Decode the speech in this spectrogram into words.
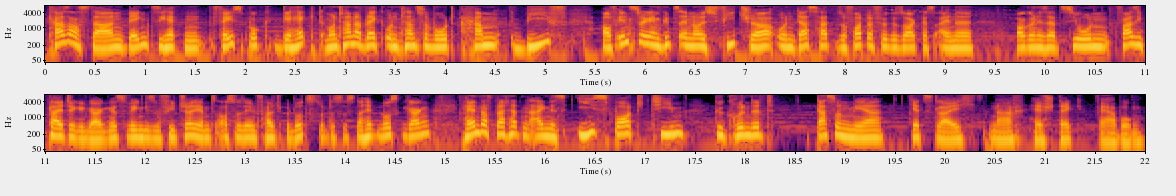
Kasachstan denkt, sie hätten Facebook gehackt. Montana Black und Tanzverbot haben Beef. Auf Instagram gibt es ein neues Feature und das hat sofort dafür gesorgt, dass eine Organisation quasi pleite gegangen ist wegen diesem Feature. Die haben es aus Versehen falsch benutzt und das ist nach hinten losgegangen. Hand of Blood hat ein eigenes E-Sport-Team gegründet. Das und mehr jetzt gleich nach Hashtag Werbung.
